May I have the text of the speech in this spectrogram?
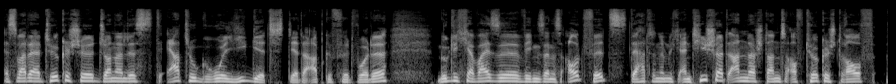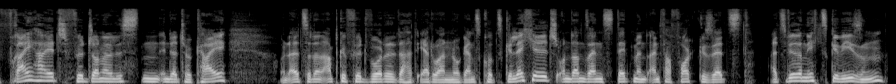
es war der türkische Journalist Ertugrul Yigit, der da abgeführt wurde. Möglicherweise wegen seines Outfits. Der hatte nämlich ein T-Shirt an, da stand auf Türkisch drauf Freiheit für Journalisten in der Türkei. Und als er dann abgeführt wurde, da hat Erdogan nur ganz kurz gelächelt und dann sein Statement einfach fortgesetzt, als wäre nichts gewesen.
